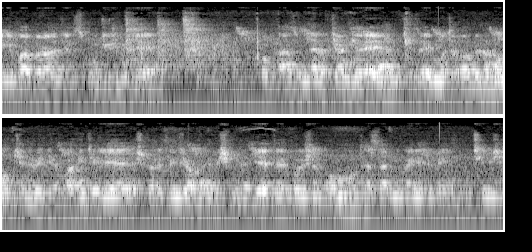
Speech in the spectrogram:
میگه باربرا آنجلس اونجوری میگه. خب از اون طرف جانگره هم چیزای متقابل رو ممکنه بگه. وقتی اینجا یه اشکال توی جامعه پیش میاد. یه عده خودشون به اون منتصب می‌کنه یه به این. چی میشه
